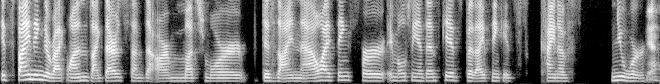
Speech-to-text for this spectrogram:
it's finding the right ones like there's some that are much more designed now i think for emotionally intense kids but i think it's kind of newer yeah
